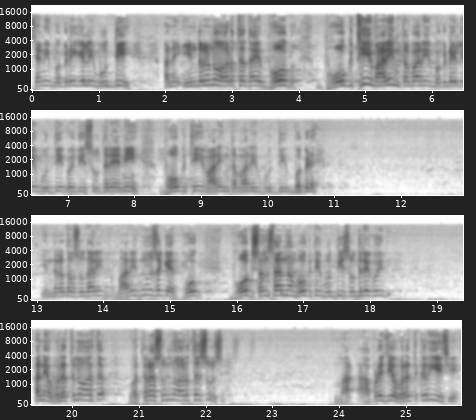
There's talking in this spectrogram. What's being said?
જેની બગડી ગયેલી બુદ્ધિ અને ઇન્દ્રનો અર્થ થાય ભોગ. ભોગથી મારીને તમારી બગડેલી બુદ્ધિ કોઈ દી સુધરે નહીં. ભોગથી મારીને તમારી બુદ્ધિ બગડે. ઇન્દ્ર તો સુધારી મારી જ ન શકે. ભોગ ભોગ સંસારના ભોગથી બુદ્ધિ સુધરે કોઈ દી. અને વ્રતનો અર્થ, વતરાસુરનો અર્થ શું છે? આપણે જે વ્રત કરીએ છીએ,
